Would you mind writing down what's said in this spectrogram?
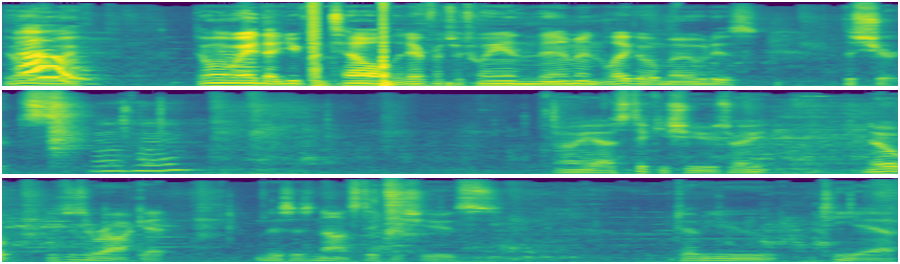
The only, oh! way, Oh! The only way that you can tell the difference between them and Lego mode is the shirts. Mm-hmm. Oh yeah, sticky shoes, right? Nope, this is a rocket. This is not sticky shoes. WTF.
